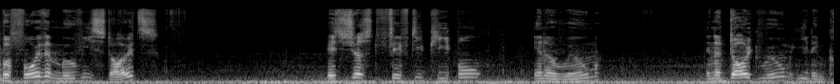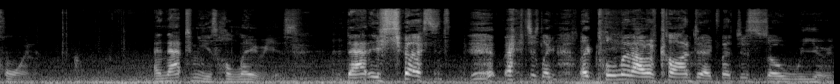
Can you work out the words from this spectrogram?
before the movie starts, it's just 50 people in a room, in a dark room, eating corn. And that to me is hilarious. That is just, that's just like, like pull it out of context. That's just so weird.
